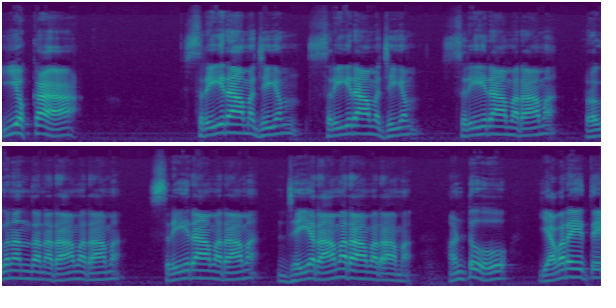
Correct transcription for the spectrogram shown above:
ఈ యొక్క శ్రీరామ జయం శ్రీరామ జయం శ్రీరామ రామ రఘునందన రామ రామ శ్రీరామ రామ జయ రామ రామ రామ అంటూ ఎవరైతే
